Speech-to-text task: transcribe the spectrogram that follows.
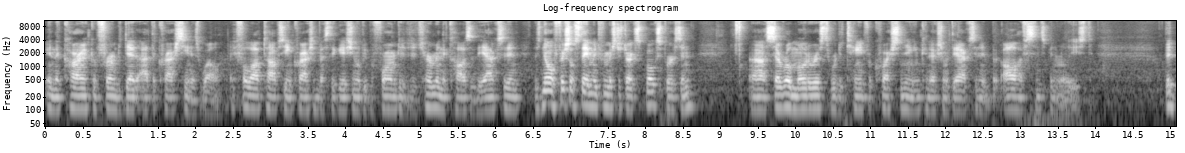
in the car and confirmed dead at the crash scene as well. A full autopsy and crash investigation will be performed to determine the cause of the accident. There's no official statement from Mr. Stark's spokesperson. Uh, several motorists were detained for questioning in connection with the accident, but all have since been released. The,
